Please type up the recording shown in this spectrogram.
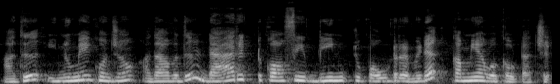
அது இன்னுமே கொஞ்சம் அதாவது டைரக்ட் காஃபி பீன் டு பவுடரை விட கம்மியாக ஒர்க் அவுட் ஆச்சு.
